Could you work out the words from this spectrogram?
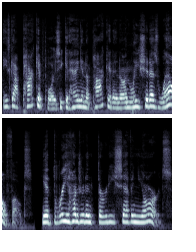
he's got pocket poise. He could hang in the pocket and unleash it as well, folks. He had 337 yards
